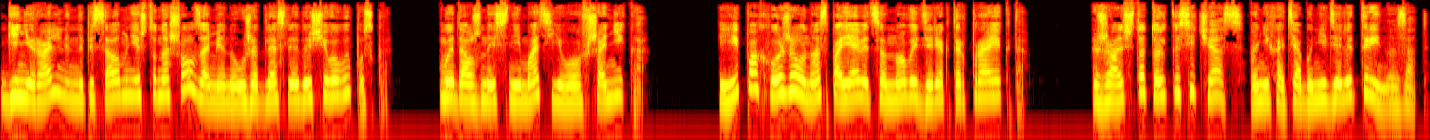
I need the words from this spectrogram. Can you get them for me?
Генеральный написал мне, что нашел замену уже для следующего выпуска. Мы должны снимать его в Шаника. И, похоже, у нас появится новый директор проекта. Жаль, что только сейчас, а не хотя бы недели три назад.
